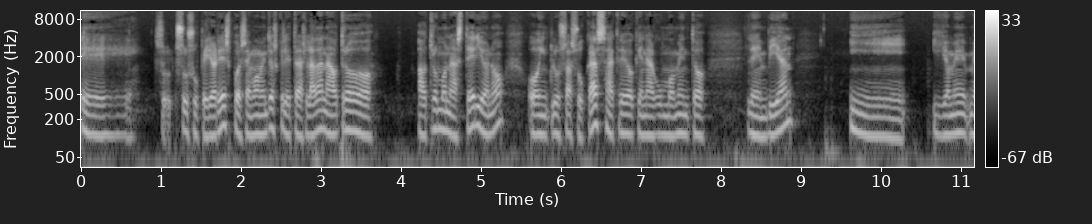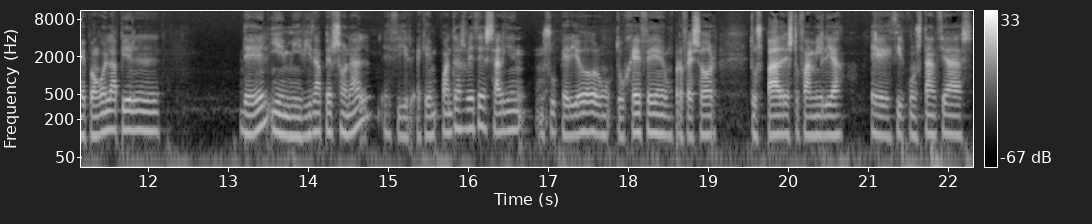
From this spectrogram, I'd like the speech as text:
eh, sus superiores, pues hay momentos que le trasladan a otro, a otro monasterio, ¿no? O incluso a su casa, creo que en algún momento le envían. Y, y yo me, me, pongo en la piel de él y en mi vida personal, es decir, que cuántas veces alguien, un superior, tu jefe, un profesor, tus padres, tu familia, eh, circunstancias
